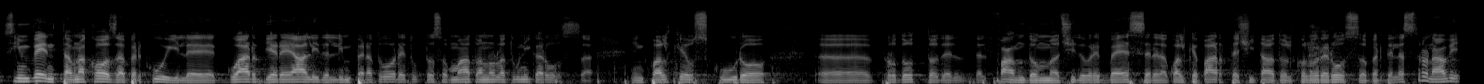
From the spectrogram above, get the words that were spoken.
Si inventa una cosa per cui le guardie reali dell'imperatore tutto sommato hanno la tunica rossa, in qualche oscuro eh, prodotto del, del fandom ci dovrebbe essere da qualche parte citato il colore rosso per delle astronavi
